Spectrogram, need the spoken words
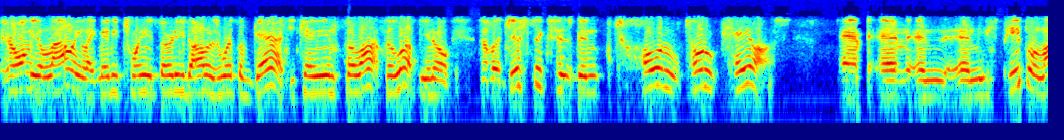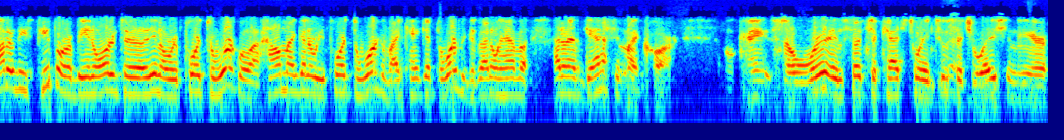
they're only allowing like maybe twenty, thirty dollars worth of gas. You can't even fill up. Fill up. You know, the logistics has been total, total chaos and and and and these people, a lot of these people are being ordered to, you know, report to work. Well, how am I going to report to work if I can't get to work because I don't have a, I don't have gas in my car? Okay, so we're in such a catch twenty two situation here.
